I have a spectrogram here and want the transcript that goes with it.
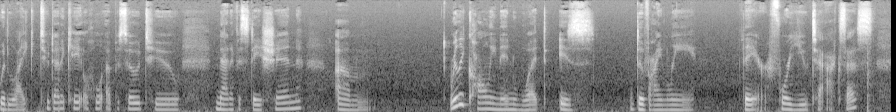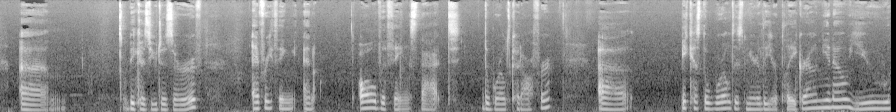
would like to dedicate a whole episode to manifestation um, really calling in what is divinely there for you to access um, because you deserve everything and all the things that the world could offer. Uh, because the world is merely your playground, you know, you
